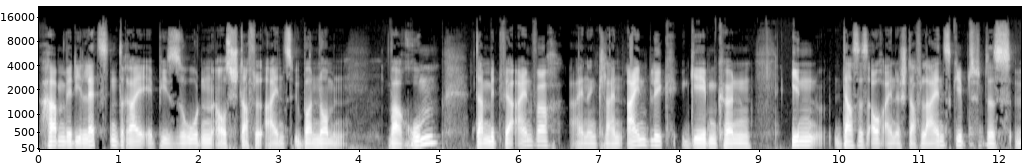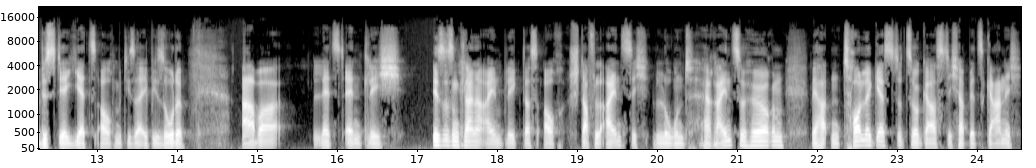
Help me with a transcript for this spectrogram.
haben wir die letzten drei Episoden aus Staffel 1 übernommen. Warum? Damit wir einfach einen kleinen Einblick geben können in, dass es auch eine Staffel 1 gibt. Das wisst ihr jetzt auch mit dieser Episode. Aber letztendlich ist es ein kleiner Einblick, dass auch Staffel 1 sich lohnt hereinzuhören. Wir hatten tolle Gäste zur Gast. Ich habe jetzt gar nicht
